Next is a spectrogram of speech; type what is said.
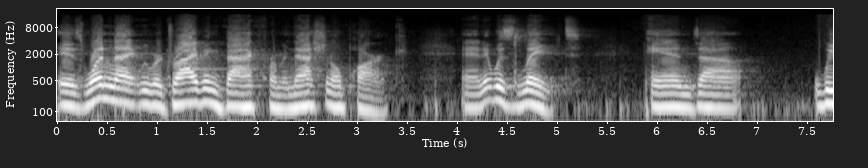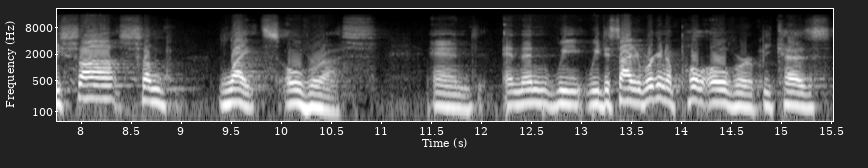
is one night we were driving back from a national park, and it was late and uh, we saw some lights over us. And, and then we, we decided we're going to pull over because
